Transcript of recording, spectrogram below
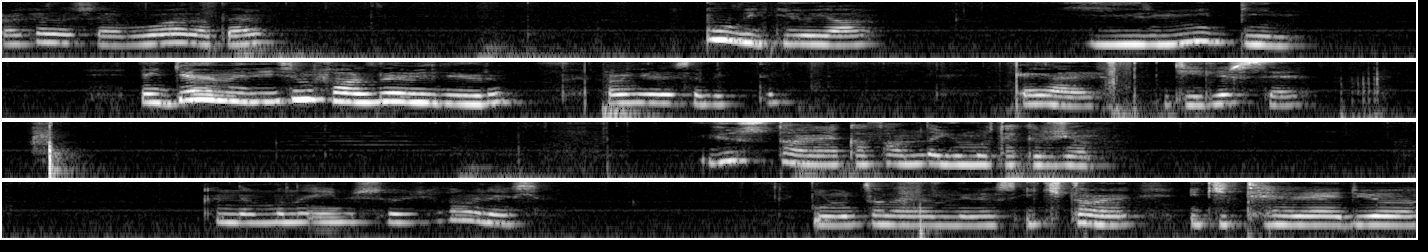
Arkadaşlar bu arada bu videoya 20 bin e, gelmediği için fazla veriyorum. Ama gelirse bittim. Eğer gelirse 100 tane kafamda yumurta kıracağım. Annem bana iyi bir söyleyecek ama neyse. Yumurtaların lirası 2 tane 2 TL diyor.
